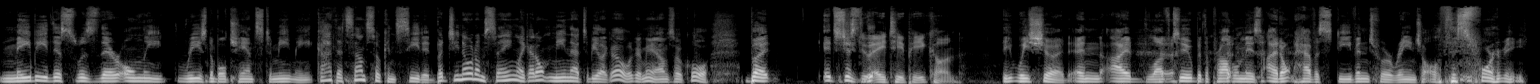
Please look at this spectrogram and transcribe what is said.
Maybe this was their only reasonable chance to meet me. God, that sounds so conceited. But do you know what I'm saying? Like, I don't mean that to be like, oh, look at me, I'm so cool. But it's just Do ATP Con. we should, and I'd love to. But the problem is, I don't have a Stephen to arrange all of this for me.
